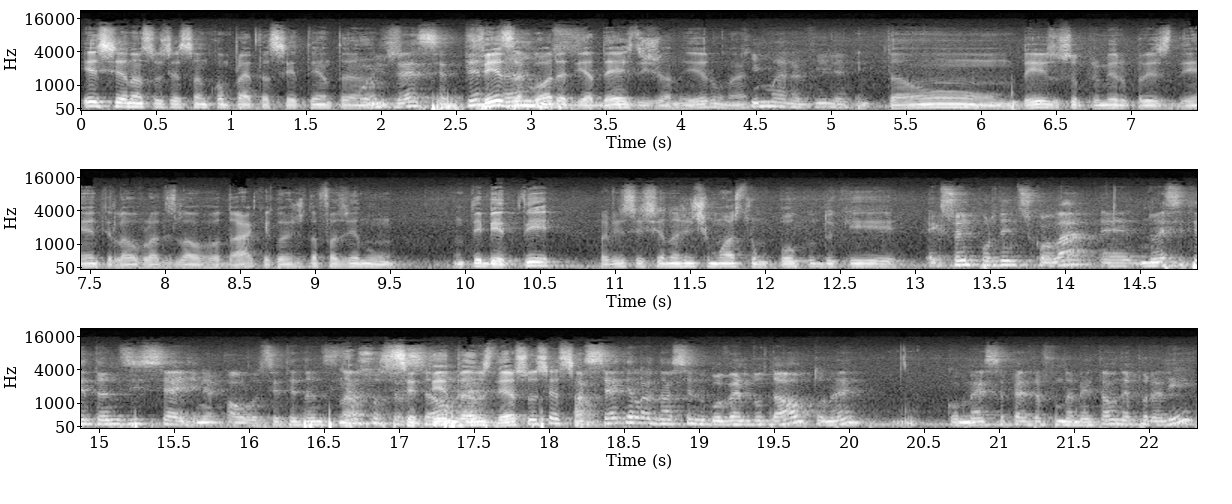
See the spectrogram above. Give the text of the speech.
Esse ano a associação completa 70 anos. Pois é, 70 Fez anos. agora dia 10 de janeiro, né? Que maravilha. Então, desde o seu primeiro presidente, lá o Vladislau Rodak, agora a gente está fazendo um, um TBT para ver se esse ano a gente mostra um pouco do que. É que só é importante escolar, é, não é 70 anos de sede, né, Paulo? 70 anos de Não, associação. 70 né? anos de associação. A sede ela nasce no governo do Dalton, né? Começa a pedra fundamental, né? Por ali?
